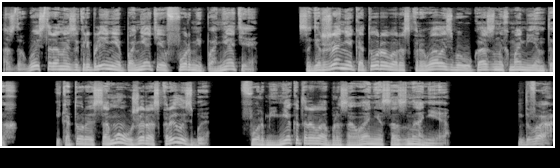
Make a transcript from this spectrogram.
а с другой стороны, закрепление понятия в форме понятия, содержание которого раскрывалось бы в указанных моментах, и которое само уже раскрылось бы в форме некоторого образования сознания. 2.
